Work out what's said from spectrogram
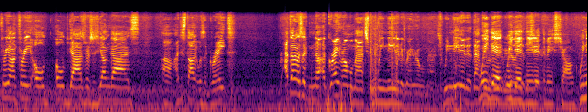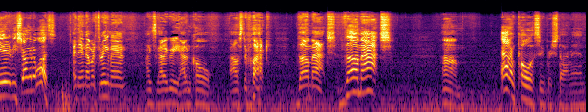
three on three old old guys versus young guys. Um, I just thought it was a great. I thought it was a, a great Rumble match when we needed a great Rumble match. We needed it. That We did, we really did need year. it to be strong. We needed it to be strong, and it was. And then number three, man, I just gotta agree. Adam Cole, Aleister Black, the match, the match. Um, Adam Cole, a superstar, man.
